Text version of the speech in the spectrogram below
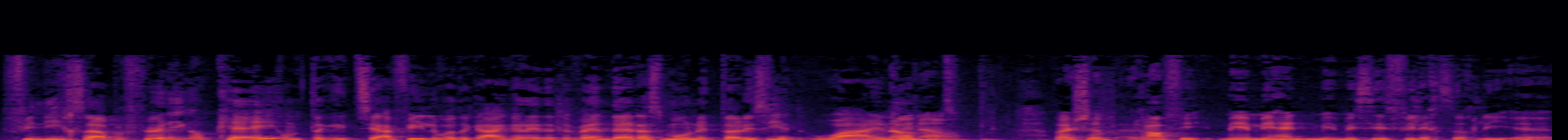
finde ich es aber völlig okay, und da gibt es ja viele, die dagegen reden, wenn der das monetarisiert. Why not? Genau. Weißt du, Raffi, wir, wir, haben, wir, wir sind vielleicht so ein bisschen, äh,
